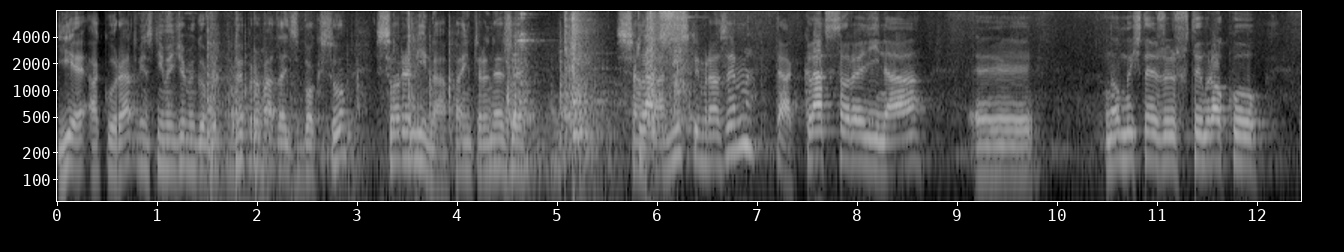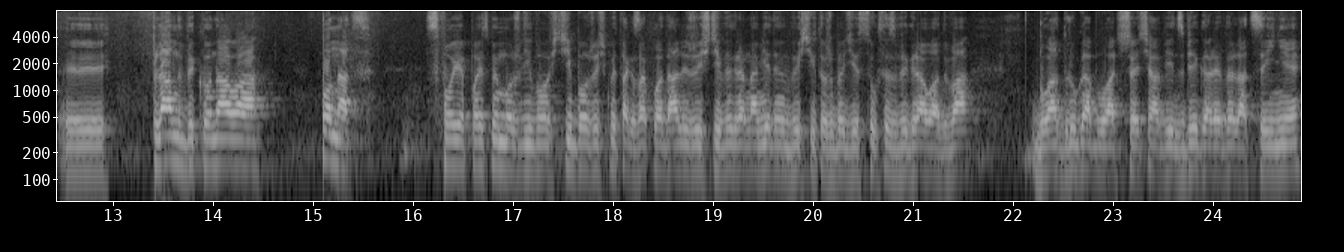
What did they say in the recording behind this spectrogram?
je akurat, więc nie będziemy go wy- wyprowadzać z boksu. Sorelina, panie trenerze, z szansami tym razem. Tak, klacz Sorelina. Yy, no myślę, że już w tym roku yy, plan wykonała ponad swoje powiedzmy możliwości, bo żeśmy tak zakładali, że jeśli wygra nam jeden wyścig, to już będzie sukces, wygrała dwa. Była druga, była trzecia, więc biega rewelacyjnie.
